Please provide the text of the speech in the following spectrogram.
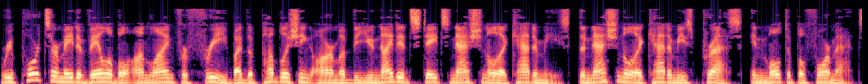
Reports are made available online for free by the publishing arm of the United States National Academies, the National Academies Press, in multiple formats.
